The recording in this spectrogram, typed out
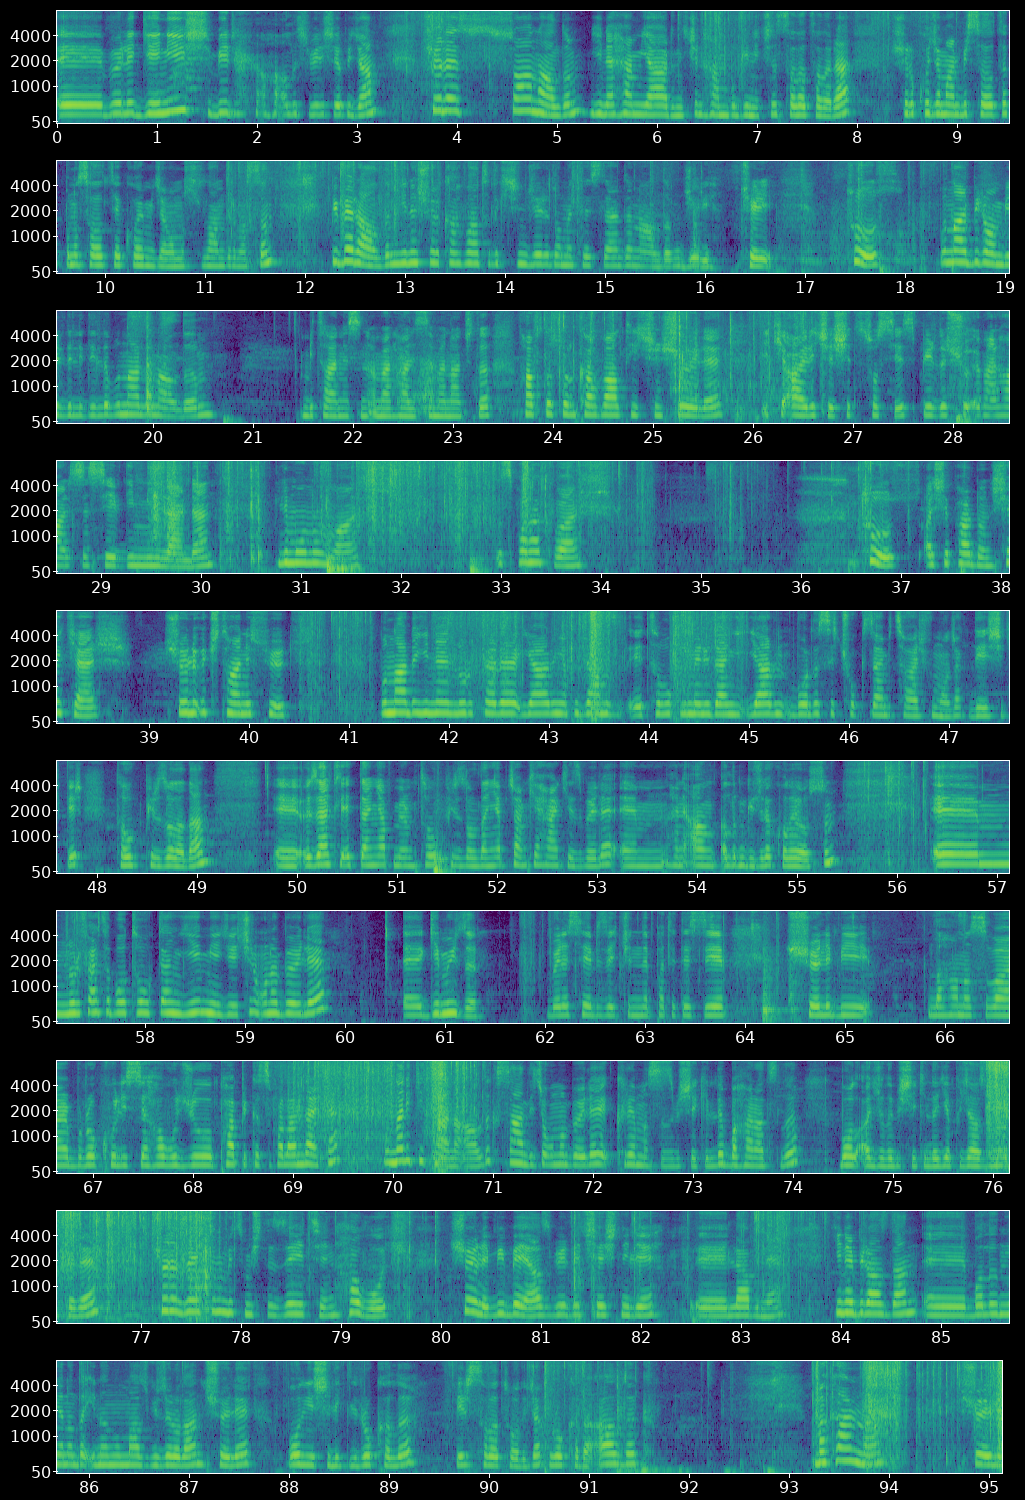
ee, böyle geniş bir alışveriş yapacağım. Şöyle soğan aldım. Yine hem yarın için hem bugün için salatalara. Şöyle kocaman bir salatalık. Bunu salataya koymayacağım ama sulandırmasın. Biber aldım. Yine şöyle kahvaltılık için ceri domateslerden aldım. Ceri. Çeri. Tuz. Bunlar 1.11'di Lidl'de. Bunlardan aldım. Bir tanesini Ömer Halis hemen açtı. Hafta sonu kahvaltı için şöyle iki ayrı çeşit sosis. Bir de şu Ömer Halis'in sevdiği minilerden. Limonum var. Ispanak var. Tuz. Aşı pardon şeker. Şöyle üç tane süt. Bunlar da yine Nurfer'e yarın yapacağımız e, tavuklu menüden yarın bu arada size çok güzel bir tarifim olacak. Değişik bir tavuk pirzoladan. Ee, özellikle etten yapmıyorum. Tavuk pirzoladan yapacağım ki herkes böyle em, hani al- alım gücü de kolay olsun. Ee, Nurfer tabi o tavuktan yiyemeyeceği için ona böyle e, gemüse böyle sebze içinde patatesi şöyle bir lahanası var, brokolisi, havucu, paprikası falan derken bunlar iki tane aldık. Sadece onu böyle kremasız bir şekilde baharatlı, bol acılı bir şekilde yapacağız Nurfer'e. Şöyle zeytin bitmişti. Zeytin, havuç, şöyle bir beyaz, bir de çeşnili e, labne. Yine birazdan e, balığın yanında inanılmaz güzel olan şöyle bol yeşillikli rokalı bir salata olacak. Roka da aldık. Makarna şöyle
